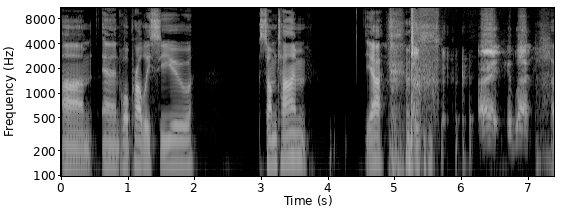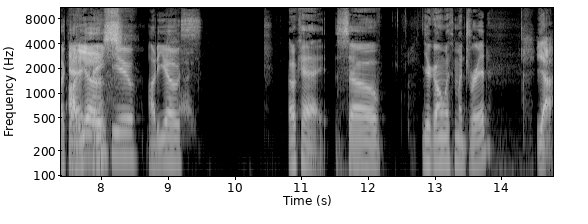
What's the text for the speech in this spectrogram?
Um, and we'll probably see you sometime. Yeah. All right, good luck. okay. Adios. Thank you. Adios. Okay, so you're going with Madrid. Yeah,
